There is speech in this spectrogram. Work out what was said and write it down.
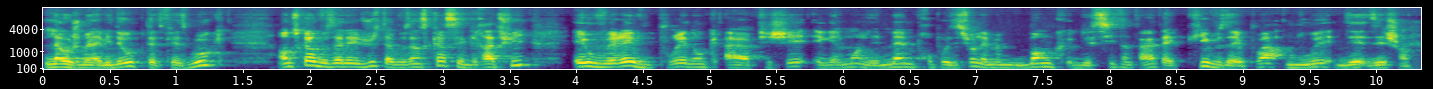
Là où je mets la vidéo, peut-être Facebook. En tout cas, vous allez juste à vous inscrire, c'est gratuit. Et vous verrez, vous pourrez donc afficher également les mêmes propositions, les mêmes banques de sites Internet avec qui vous allez pouvoir nouer des échanges.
